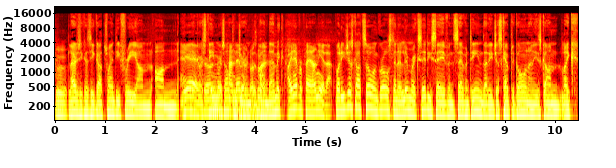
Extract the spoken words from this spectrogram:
largely because he got 20 free on on Epic yeah, or Steam or something pandemic, during the it? pandemic I never played any of that. but he just got so engrossed in a Limerick City save in 17 that he just kept it going and he's gone like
